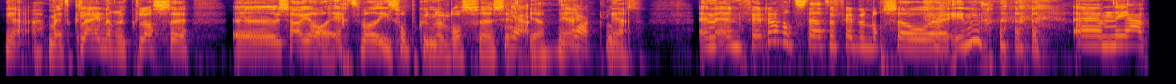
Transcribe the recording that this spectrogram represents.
ja, met kleinere klassen zou je al echt wel iets op kunnen lossen, zeg ja, je. Ja, ja klopt. En, en verder, wat staat er verder nog zo uh, in? um, nou ja,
